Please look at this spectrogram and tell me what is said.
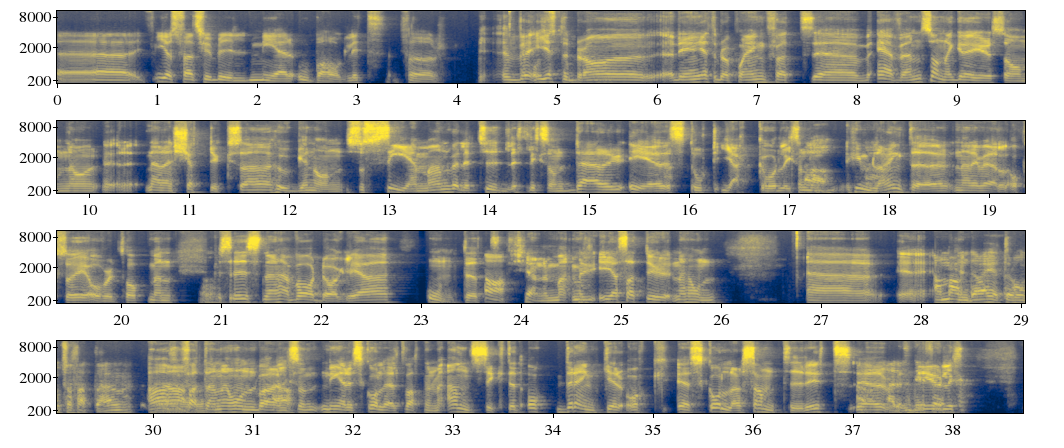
Eh, just för att det skulle bli mer obehagligt för... Vä- Jättebra. Det är en jättebra poäng för att eh, även sådana grejer som när, eh, när en köttyxa hugger någon så ser man väldigt tydligt liksom där är ett stort jack och liksom Ja. de hymlar inte när det väl också är over the top. Men Ja. precis när det här vardagliga ontet Ja. känner man. Men jag satt ju när hon eh, eh, Amanda heter hon, författaren. Ja, Eh, författaren när hon bara Ja. liksom ner i skållhällt vatten med ansiktet och dränker och eh, skållar samtidigt. Ja, Eh, det- det, det är ju liksom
